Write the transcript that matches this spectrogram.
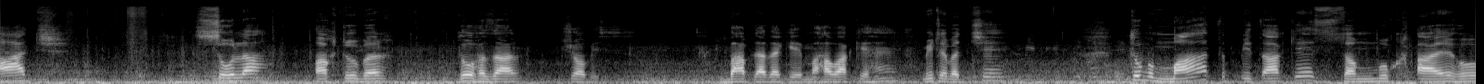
आज 16 अक्टूबर 2024 बाप दादा के महावाक्य हैं, मीठे बच्चे, तुम मात पिता के सम्मुख आए हो।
